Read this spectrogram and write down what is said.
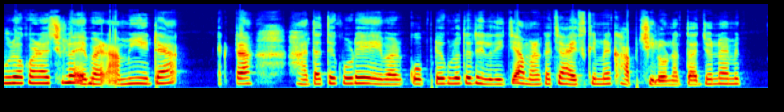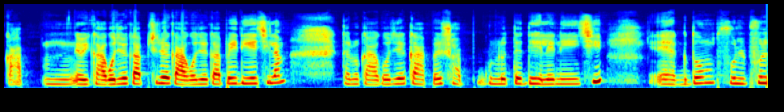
গুঁড়ো করা ছিল। এবার আমি এটা একটা হাতাতে করে এবার কোপটেগুলোতে ঢেলে দিচ্ছি। আমার কাছে আইসক্রিমের খাপ ছিল না। তার জন্য আমি কাপ ওই কাগজের কাপ ছিল, ওই কাগজের কাপেই দিয়েছিলাম। তারপর কাগজের কাপের সবগুলোতে ঢেলে নিয়েছি। একদম ফুল ফুল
